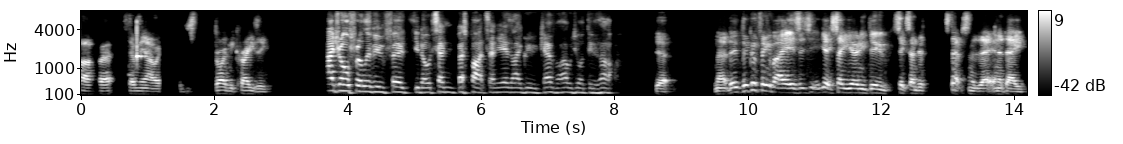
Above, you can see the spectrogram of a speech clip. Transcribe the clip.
I, for so many hours. It just drive me crazy. I drove for a living for you know ten best part of ten years. I agree with Kev. Why would you want to do that? Yeah. No, the, the good thing about it is, is yeah, say you only do 600 steps in a day, in a day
